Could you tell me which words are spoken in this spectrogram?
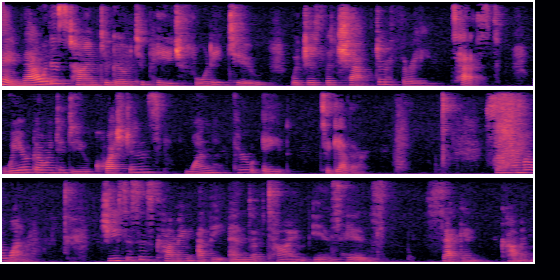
Okay, now it is time to go to page 42, which is the chapter 3 test. We are going to do questions 1 through 8 together. So number 1, Jesus is coming at the end of time is his second coming.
